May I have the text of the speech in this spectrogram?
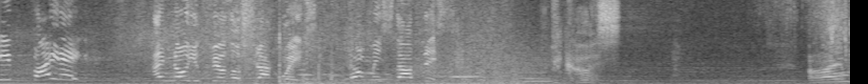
Keep fighting? I know you feel those shockwaves. Help me stop this. Because I'm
